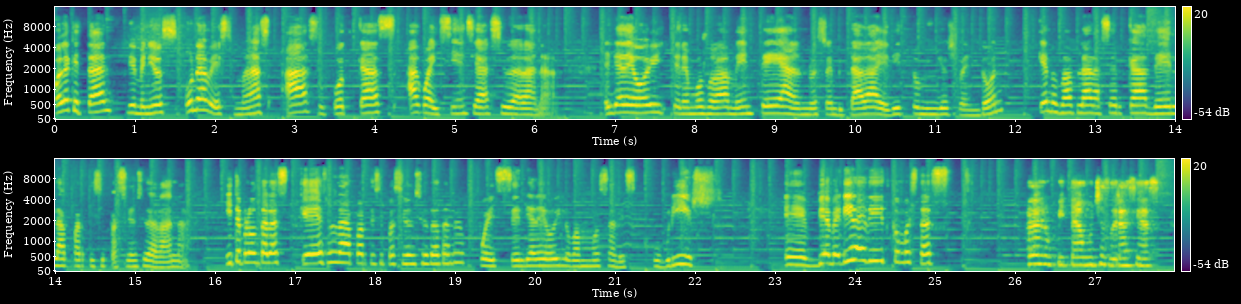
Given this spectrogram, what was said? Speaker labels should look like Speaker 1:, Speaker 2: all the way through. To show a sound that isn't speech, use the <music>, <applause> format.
Speaker 1: Hola, ¿qué tal? Bienvenidos una vez más a su podcast Agua y Ciencia Ciudadana. El día de hoy tenemos nuevamente a nuestra invitada Edith Domínguez Rendón, que nos va a hablar acerca de la participación ciudadana. Y te preguntarás, ¿qué es la participación ciudadana? Pues el día de hoy lo vamos a descubrir. Eh, bienvenida Edith, ¿cómo estás?
Speaker 2: Hola Lupita, muchas gracias.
